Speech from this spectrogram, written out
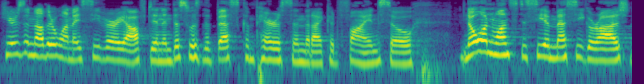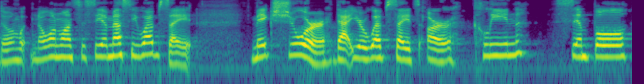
Here's another one I see very often, and this was the best comparison that I could find. So no one wants to see a messy garage. No, no one wants to see a messy website. Make sure that your websites are clean, simple,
